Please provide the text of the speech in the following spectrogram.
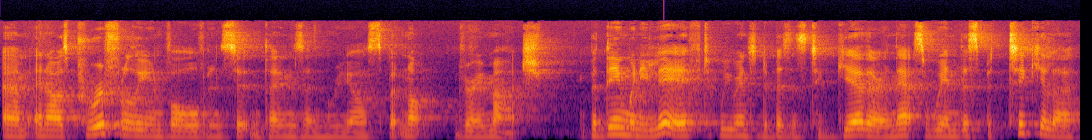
Um, and I was peripherally involved in certain things in Reos, but not very much. But then when he left, we went into business together, and that's when this particular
